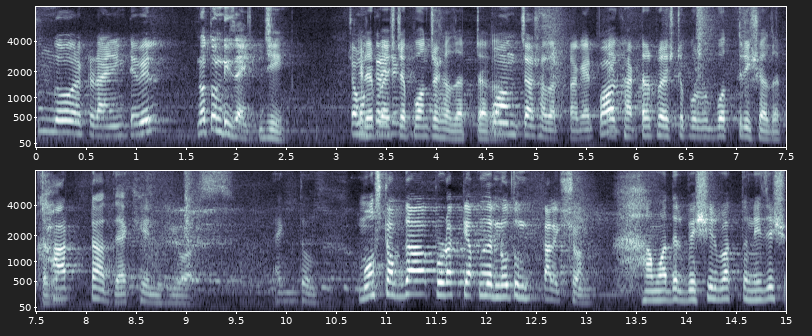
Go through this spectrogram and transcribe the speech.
সুন্দর একটা ডাইনিং টেবিল নতুন ডিজাইন জি। এটার প্রাইসটা টাকা। পঞ্চাশ হাজার টাকা। এরপর এই খাটটার প্রাইসটা পড়বে টাকা। খাটটা দেখেন ভিউয়ার্স একদম। মোস্ট অফ দা প্রোডাক্টই আপনাদের নতুন কালেকশন আমাদের বেশিরভাগ তো নিজস্ব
